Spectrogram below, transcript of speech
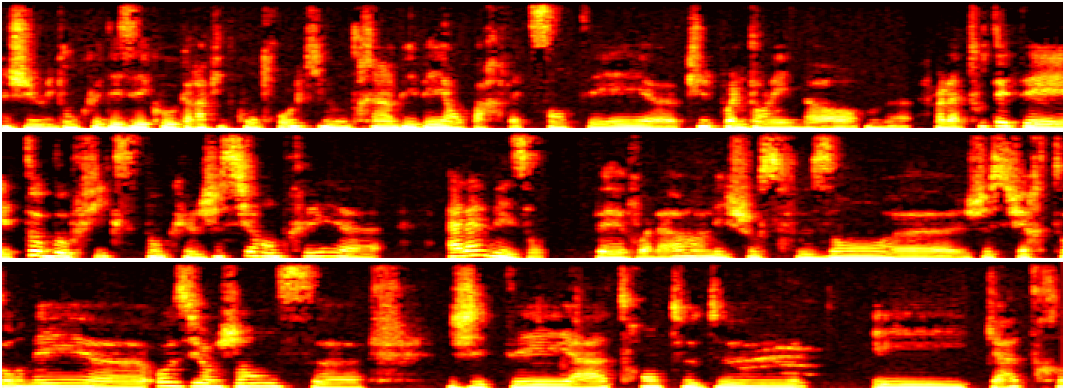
J'ai eu donc des échographies de contrôle qui montraient un bébé en parfaite santé, pile poil dans les normes. Voilà, tout était tobo fixe. Donc je suis rentrée à la maison ben voilà, hein, les choses faisant, euh, je suis retournée euh, aux urgences. Euh, j'étais à 32 et 4.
